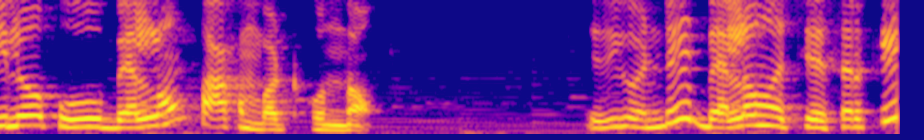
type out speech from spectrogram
ఈలోపు బెల్లం పాకం పట్టుకుందాం. ఇదిగోండి బెల్లం వచ్చేసరికి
